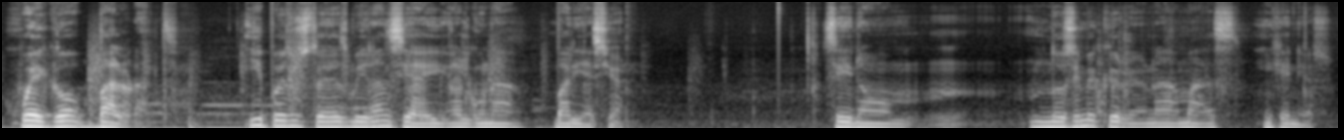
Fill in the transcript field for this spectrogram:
juego Valorant. Y pues ustedes miran si hay alguna variación. Si no, no se me ocurrió nada más ingenioso.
